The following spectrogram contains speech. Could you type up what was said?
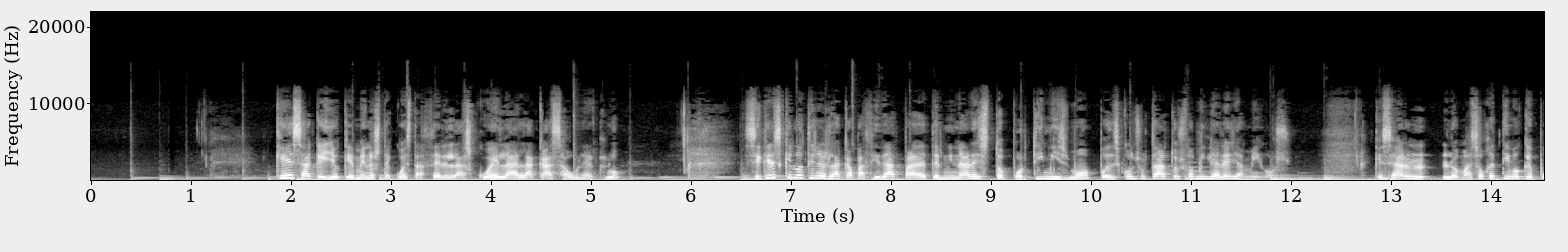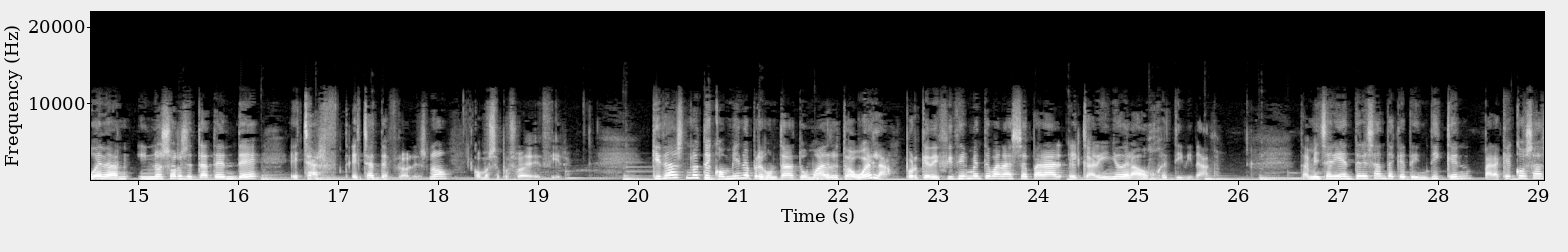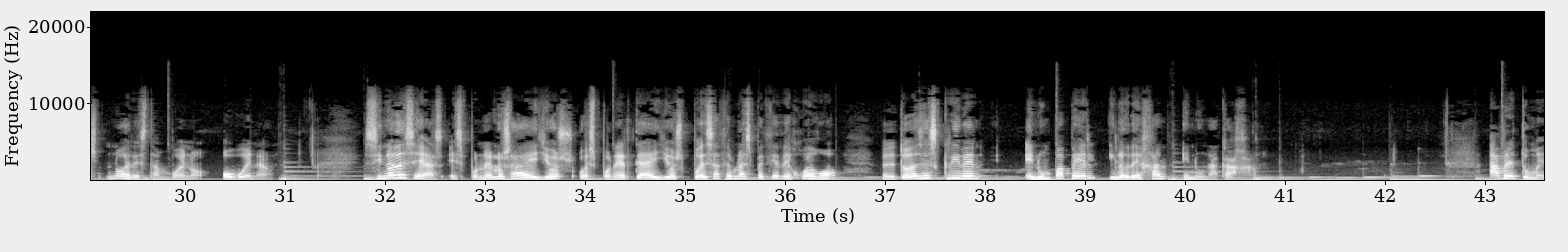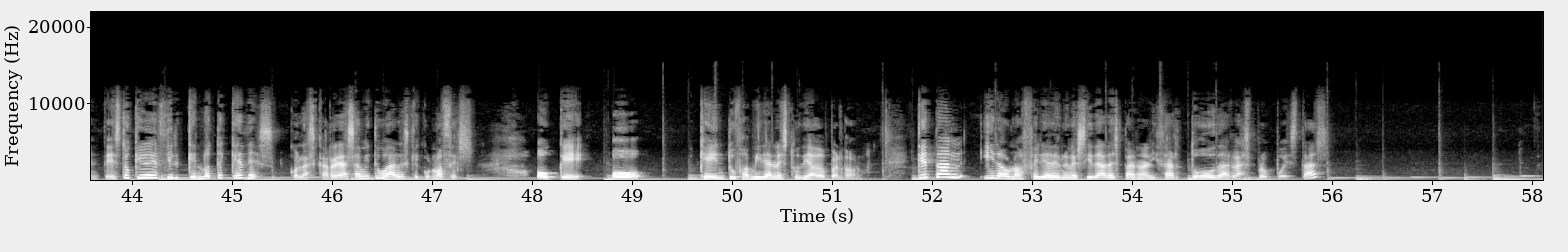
¿Qué es aquello que menos te cuesta hacer en la escuela, en la casa o en el club? Si crees que no tienes la capacidad para determinar esto por ti mismo, puedes consultar a tus familiares y amigos. Que sean lo más objetivo que puedan y no solo se traten de echar, echarte flores, ¿no? Como se suele decir. Quizás no te conviene preguntar a tu madre o tu abuela, porque difícilmente van a separar el cariño de la objetividad. También sería interesante que te indiquen para qué cosas no eres tan bueno o buena. Si no deseas exponerlos a ellos o exponerte a ellos, puedes hacer una especie de juego donde todos escriben en un papel y lo dejan en una caja. Abre tu mente. Esto quiere decir que no te quedes con las carreras habituales que conoces o que o que en tu familia han estudiado, perdón. ¿Qué tal ir a una feria de universidades para analizar todas las propuestas?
